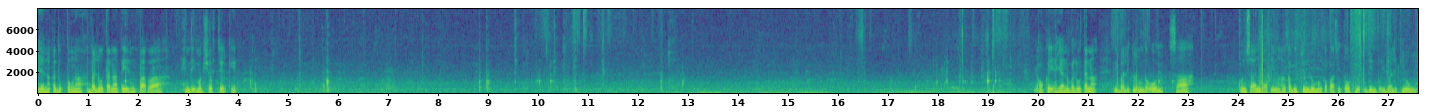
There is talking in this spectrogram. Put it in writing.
Ayan, nakaduktong na. Balutan natin para hindi mag-short circuit. Okay, ayan, nabalutan na. Ibalik lang doon sa kung saan dati nakakabit yung lumang kapasitor. Doon din po ibalik yung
